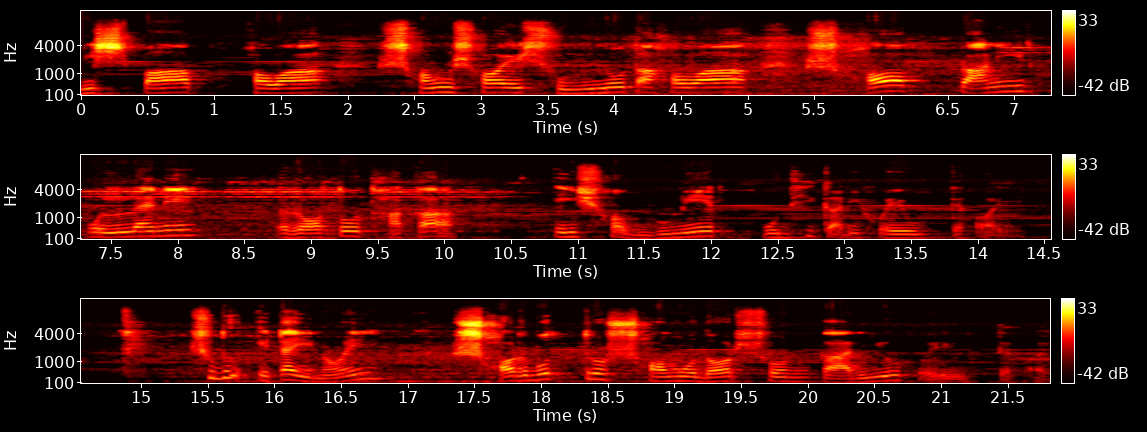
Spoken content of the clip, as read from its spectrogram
নিষ্পাপ হওয়া, সংশয় শূন্যতা হওয়া, সব প্রাণীর কল্যাণে রত থাকা এই সব গুণের অধিকারী হয়ে উঠতে হয়। শুধু এটাই নয় সর্বত্র সমদর্শনকারীও হয়ে উঠতে হয়।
